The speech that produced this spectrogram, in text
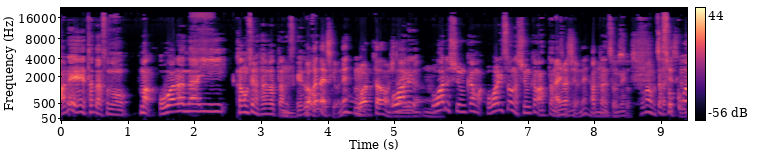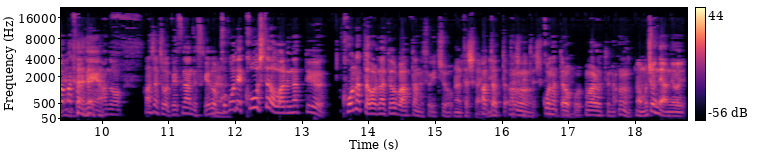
あれ、ただその、まあ、終わらない可能性が高かったんですけど、わかんないですけどね。うん終わったかもし終わる、れないけど。うん終わる瞬間は、終わりそうな瞬間はあったんあですよね。りますよね。あったんですよねそこはまたね、あの、話はちょっと別なんですけど、うんここでこうしたら終わるなっていう、こうなったら終わるなってとこがあったんですよ、一応。うん、確かに、ね。あったあった。うん確かに確かに。こうなったら終わるっていうのは。うん。まあもちろんね、あの、い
